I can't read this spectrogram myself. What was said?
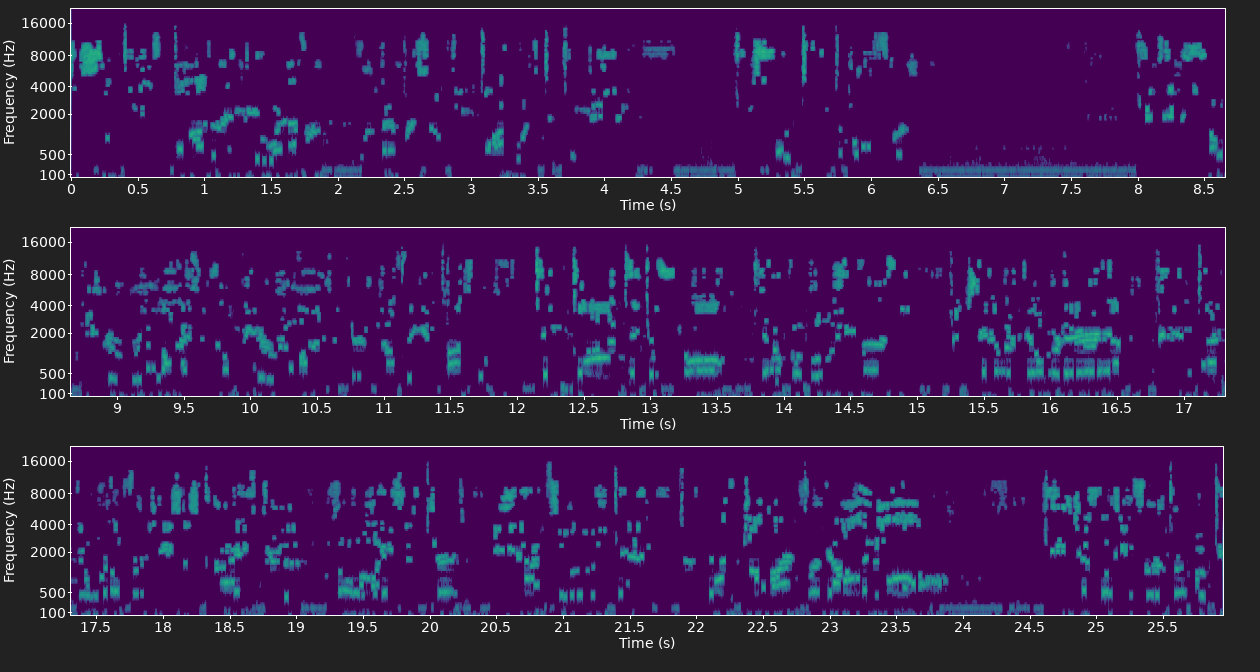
something is bothering me, whatever, remember something God wants to commission. He's so teachable for you. Can it help you to realize and help me to realize that there's nothing impossible? Can God take a small group of believers, the Chandler Gilbert area, and impact the world for Jesus Christ through the Soul Oasis Church? He absolutely can. Does that not hard for God at all? He's just looking for a group of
